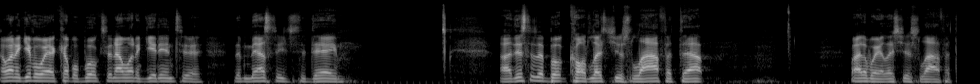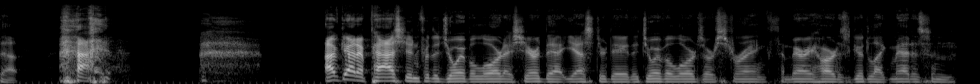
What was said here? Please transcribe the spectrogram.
I want to give away a couple books and I want to get into the message today. Uh, this is a book called Let's Just Laugh at That. By the way, let's just laugh at that. I've got a passion for the joy of the Lord. I shared that yesterday. The joy of the Lord is our strength. A merry heart is good like medicine.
